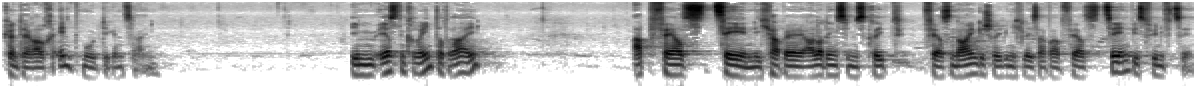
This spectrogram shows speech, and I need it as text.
könnte er auch entmutigend sein. Im 1. Korinther 3, ab Vers 10, ich habe allerdings im Skript Vers 9 geschrieben, ich lese aber ab Vers 10 bis 15.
